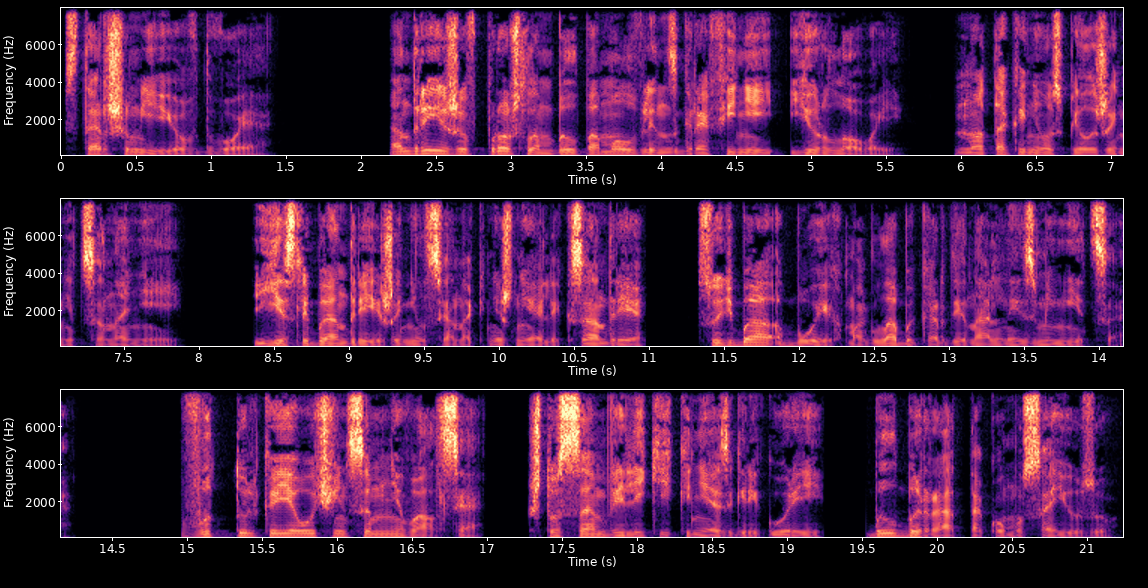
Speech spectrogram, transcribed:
старшим ее вдвое. Андрей же в прошлом был помолвлен с графиней Юрловой, но так и не успел жениться на ней. Если бы Андрей женился на княжне Александре, судьба обоих могла бы кардинально измениться. Вот только я очень сомневался, что сам великий князь Григорий был бы рад такому союзу.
